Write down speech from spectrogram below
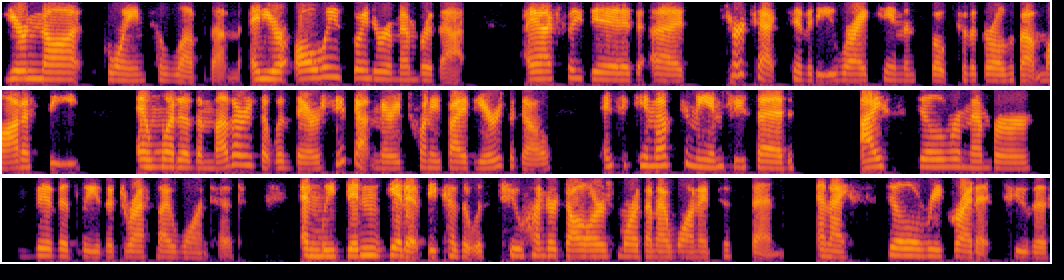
you're not going to love them. And you're always going to remember that. I actually did a church activity where I came and spoke to the girls about modesty. And one of the mothers that was there, she got married 25 years ago. And she came up to me and she said, I still remember vividly the dress I wanted. And we didn't get it because it was $200 more than I wanted to spend. And I still regret it to this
